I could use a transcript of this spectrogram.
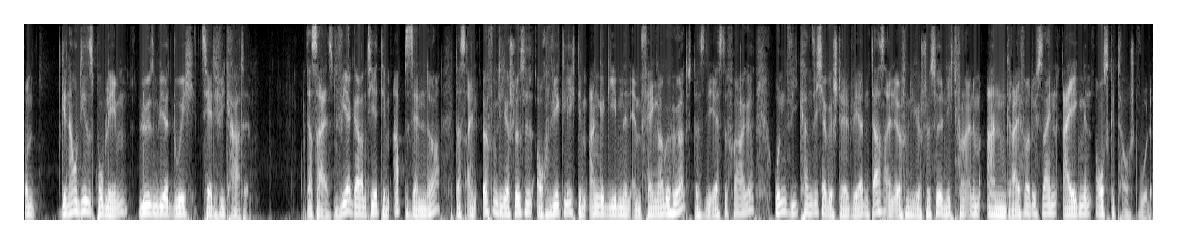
Und genau dieses Problem lösen wir durch Zertifikate. Das heißt, wer garantiert dem Absender, dass ein öffentlicher Schlüssel auch wirklich dem angegebenen Empfänger gehört? Das ist die erste Frage. Und wie kann sichergestellt werden, dass ein öffentlicher Schlüssel nicht von einem Angreifer durch seinen eigenen ausgetauscht wurde?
